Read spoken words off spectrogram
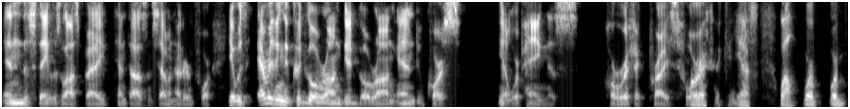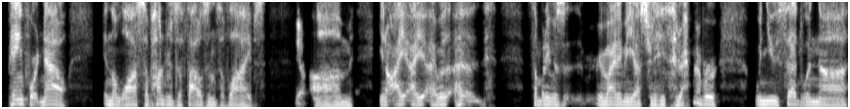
and the state was lost by 10,704. It was everything that could go wrong did go wrong. And of course, you know, we're paying this horrific price for horrific, it. yes. Well, we're, we're paying for it now in the loss of hundreds of thousands of lives. Yeah. Um, you know, I, I, I, I somebody was reminding me yesterday. He said, "I remember when you said when uh,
